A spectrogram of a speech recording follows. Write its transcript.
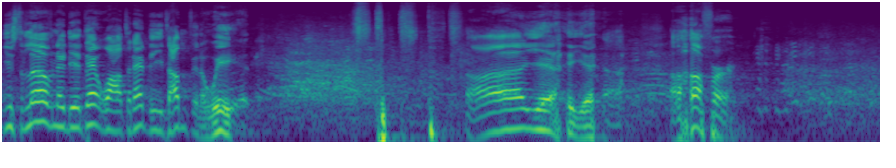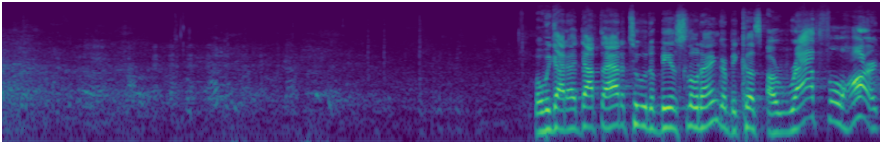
Used to love when they did that, Walter. That means I'm finna win. Oh, uh, yeah, yeah. A huffer. But we got to adopt the attitude of being slow to anger because a wrathful heart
